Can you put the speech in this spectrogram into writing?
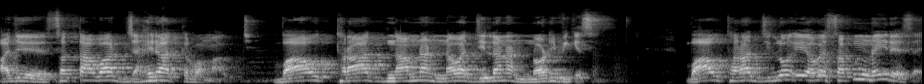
આજે સત્તાવાર જાહેરાત કરવામાં આવી છે. વાવ થરાદ નામના નવા જિલ્લાના નોટિફિકેશન વાવ થરાદ જિલ્લો એ હવે સપનું નહીં રહેશે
